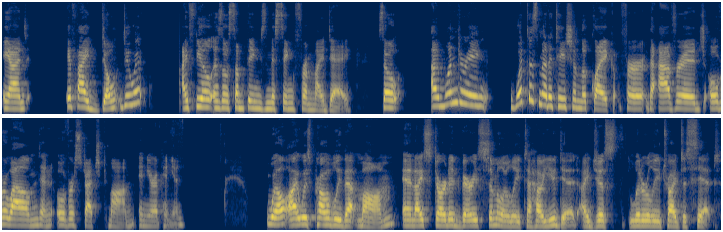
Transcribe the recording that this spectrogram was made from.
And if I don't do it, I feel as though something's missing from my day. So I'm wondering, what does meditation look like for the average overwhelmed and overstretched mom, in your opinion? Well, I was probably that mom, and I started very similarly to how you did. I just literally tried to sit.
